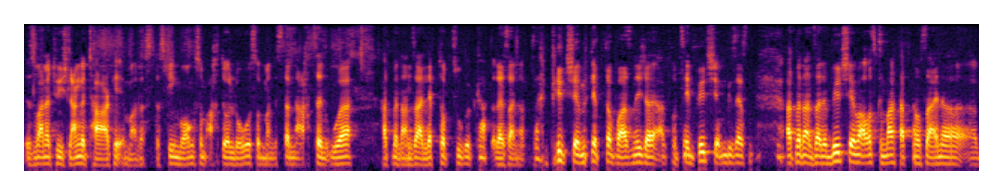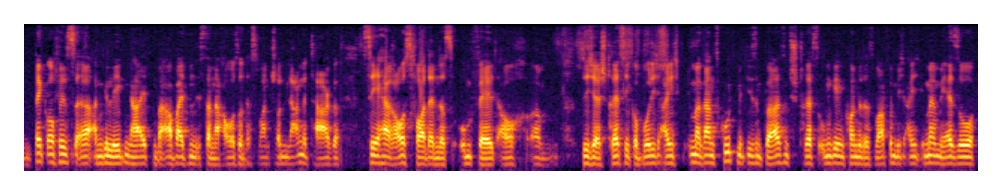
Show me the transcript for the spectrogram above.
es war natürlich lange Tage immer. Das, das ging morgens um acht Uhr los und man ist dann nach 10 Uhr hat man dann seinen Laptop zugeklappt oder seine, sein Bildschirm, Laptop war es nicht, er hat vor zehn Bildschirmen gesessen, hat man dann seine Bildschirme ausgemacht, hat noch seine ähm, Backoffice-Angelegenheiten bearbeitet und ist dann nach Hause und das waren schon lange Tage, sehr herausforderndes Umfeld, auch ähm, sicher stressig, obwohl ich eigentlich immer ganz gut mit diesem Börsenstress umgehen konnte. Das war für mich eigentlich immer mehr so,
